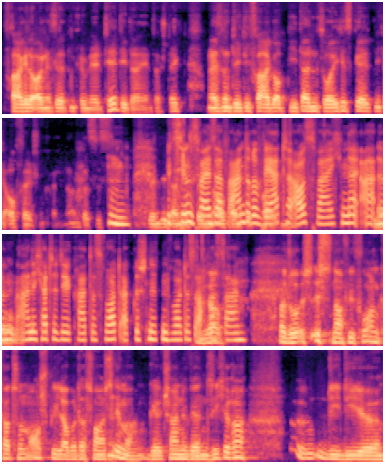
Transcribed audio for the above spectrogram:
Frage der organisierten Kriminalität, die dahinter steckt. Und dann ist natürlich die Frage, ob die dann solches Geld nicht auch fälschen können. Ne? Das ist, hm. Beziehungsweise auf andere betreiben. Werte ausweichen. Ne? Genau. Arne, ich hatte dir gerade das Wort abgeschnitten, du wolltest auch ja. was sagen. Also es ist nach wie vor ein Katz- und Maus-Spiel, aber das war es hm. immer. Geldscheine werden sicherer. Die, die äh,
